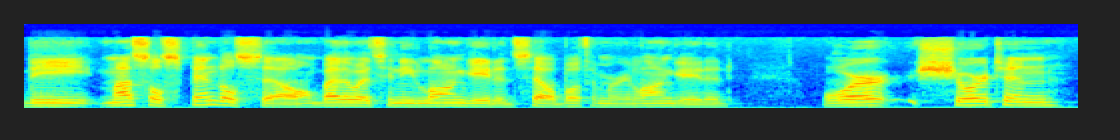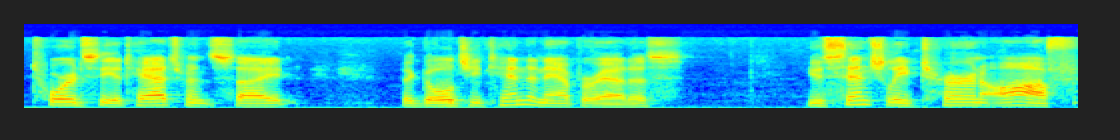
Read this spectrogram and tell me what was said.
the muscle spindle cell, by the way, it's an elongated cell, both of them are elongated, or shorten towards the attachment site the Golgi tendon apparatus, you essentially turn off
